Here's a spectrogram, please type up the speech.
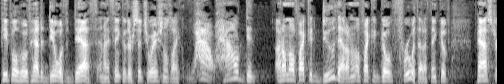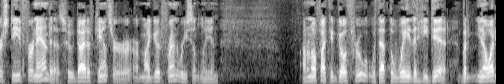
people who have had to deal with death, and I think of their situation as like, wow, how did, I don't know if I could do that. I don't know if I could go through with that. I think of Pastor Steve Fernandez, who died of cancer, my good friend recently, and I don't know if I could go through with that the way that he did. But you know what?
